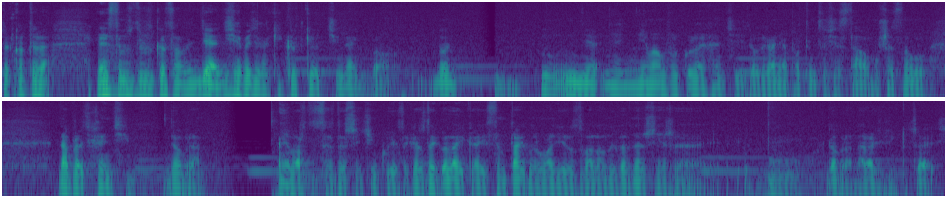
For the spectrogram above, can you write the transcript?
Tylko tyle. Ja jestem zdruzgocony. Nie, dzisiaj będzie taki krótki odcinek, bo... No, nie, nie, nie mam w ogóle chęci do grania po tym, co się stało. Muszę znowu nabrać chęci. Dobra. Ja bardzo serdecznie dziękuję za każdego lajka. Jestem tak normalnie rozwalony wewnętrznie, że... Dobra, na razie dzięki, cześć.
